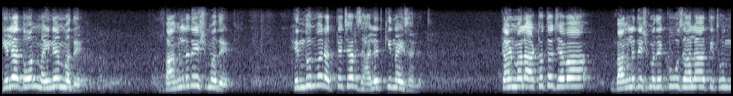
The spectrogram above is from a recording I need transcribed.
गेल्या दोन महिन्यांमध्ये बांगलादेशमध्ये हिंदूंवर अत्याचार झालेत की नाही झालेत? कारण मला आठवतं जेव्हा बांगलादेशमध्ये कू झाला तिथून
